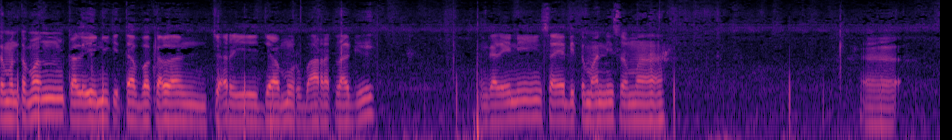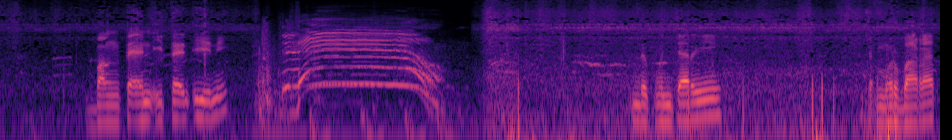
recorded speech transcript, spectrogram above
teman-teman, kali ini kita bakalan cari jamur barat lagi. Kali ini saya ditemani sama uh, Bang TNI TNI ini. Untuk mencari jamur barat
